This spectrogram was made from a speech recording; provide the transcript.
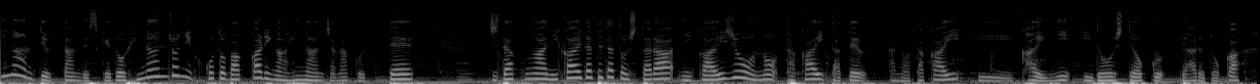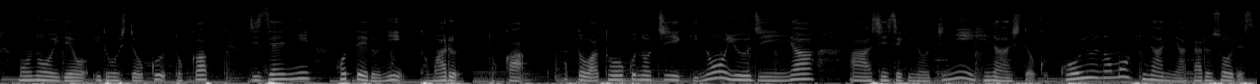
避難って言ったんですけど避難所に行くことばっかりが避難じゃなくって自宅が2階建てだとしたら2階以上の高い建あの高い階に移動しておくであるとか物を移動しておくとか事前にホテルに泊まるとかあとは遠くの地域の友人やあ親戚のうちに避難しておく。こういうのも避難にあたるそうです。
